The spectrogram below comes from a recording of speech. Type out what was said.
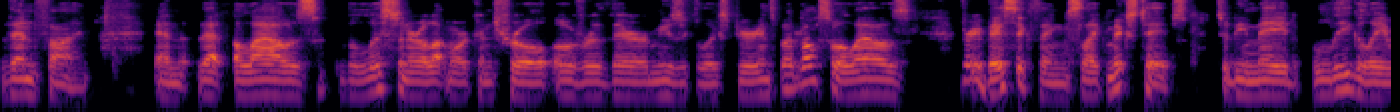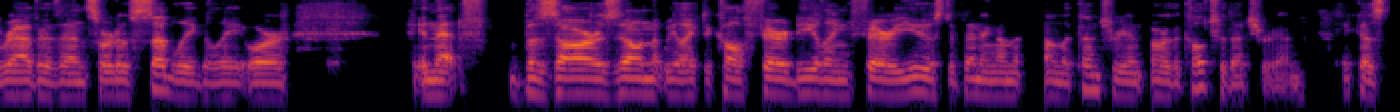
then fine. And that allows the listener a lot more control over their musical experience, but it also allows very basic things like mixtapes to be made legally rather than sort of sub-legally or in that bizarre zone that we like to call fair dealing, fair use, depending on the, on the country and, or the culture that you're in. Because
